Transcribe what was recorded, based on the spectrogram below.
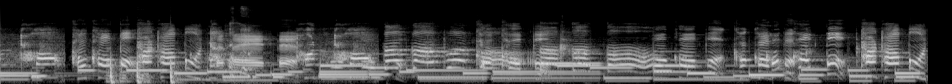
Coco book. Coco book. Coco book.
